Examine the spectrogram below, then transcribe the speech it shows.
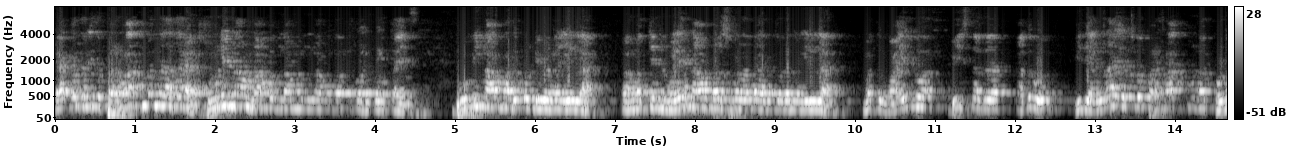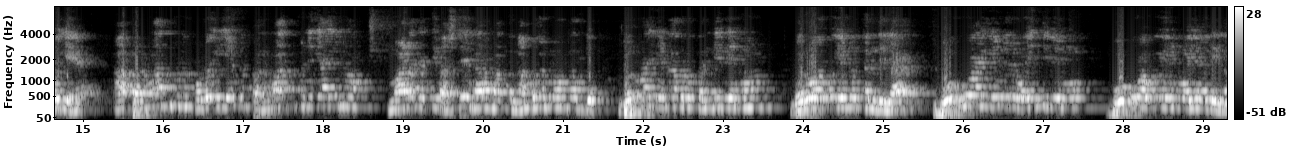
ಯಾಕಂದ್ರೆ ಇದು ಪರಮಾತ್ಮನ ಅದ ಸುಮ್ಮನೆ ನಾವು ನಮ್ಮದು ನಮ್ಮದು ನಮ್ಮದು ಅಂತ ಪಡ್ಕೊಳ್ತಾ ಇದ್ವಿ. ಭೂಮಿ ನಾವು ಮಾಡ್ಕೊಂಡಿವನ ಇಲ್ಲ. ಮತ್ತಿನ್ನು ಮಳೆ ನಾವು ಬರ್ಸ್ಕೊಳ್ಳೋದಾಗ್ತದನ್ನ ಇಲ್ಲ. ಮತ್ತು ವಾಯು ಬೀಸ್ತದ ಅದು ಇದೆಲ್ಲ ಇರೋದು ಪರಮಾತ್ಮನ ಕೊಡುಗೆ. ಆ ಪರಮಾತ್ಮನ ಕೊಡುಗೆಯನ್ನು ಪರಮಾತ್ಮನಿಗಾಗಿ ನಾವು ಮಾಡಕತ್ತೀವಿ. ಅಷ್ಟೇ ನಾವು ಮತ್ತೆ ನಮ್ಮದನ್ನುವಂಥದ್ದು ಬರುವಾಗ ಏನಾದರೂ ತಂದಿವೇನೋ, ಬರುವಾಗೂ ಏನು ತಂದಿಲ್ಲ, ಹೋಗುವಾಗ ಏನಾದ್ರು ಒಯ್ತೀವೇನು, ಹೋಗುವಾಗೂ ಏನು ಒಯ್ಯೋದಿಲ್ಲ.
